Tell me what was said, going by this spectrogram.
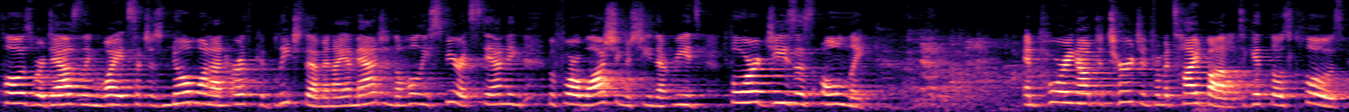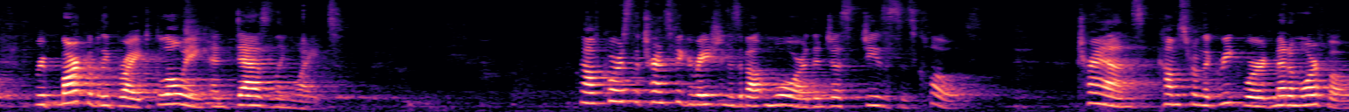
clothes were dazzling white, such as no one on earth could bleach them, and I imagine the Holy Spirit standing before a washing machine that reads, For Jesus only, and pouring out detergent from a Tide bottle to get those clothes remarkably bright, glowing, and dazzling white. Now, of course, the Transfiguration is about more than just Jesus' clothes. Trans comes from the Greek word metamorpho,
